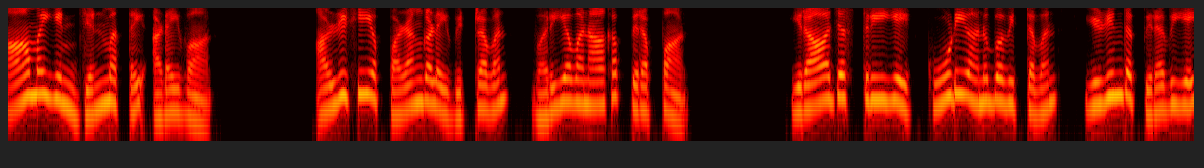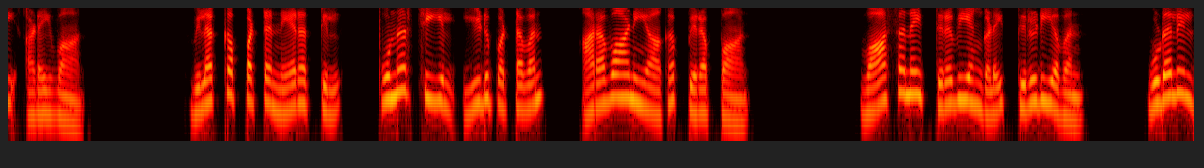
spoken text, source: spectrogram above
ஆமையின் ஜென்மத்தை அடைவான். அழுகிய பழங்களை விற்றவன் வறியவனாகப் பிறப்பான். இராஜஸ்திரீயைக் கூடி அனுபவித்தவன் இழிந்த பிறவியை அடைவான். விளக்கப்பட்ட நேரத்தில் புணர்ச்சியில் ஈடுபட்டவன் அரவாணியாகப் பிறப்பான். வாசனைத் திரவியங்களைத் திருடியவன் உடலில்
